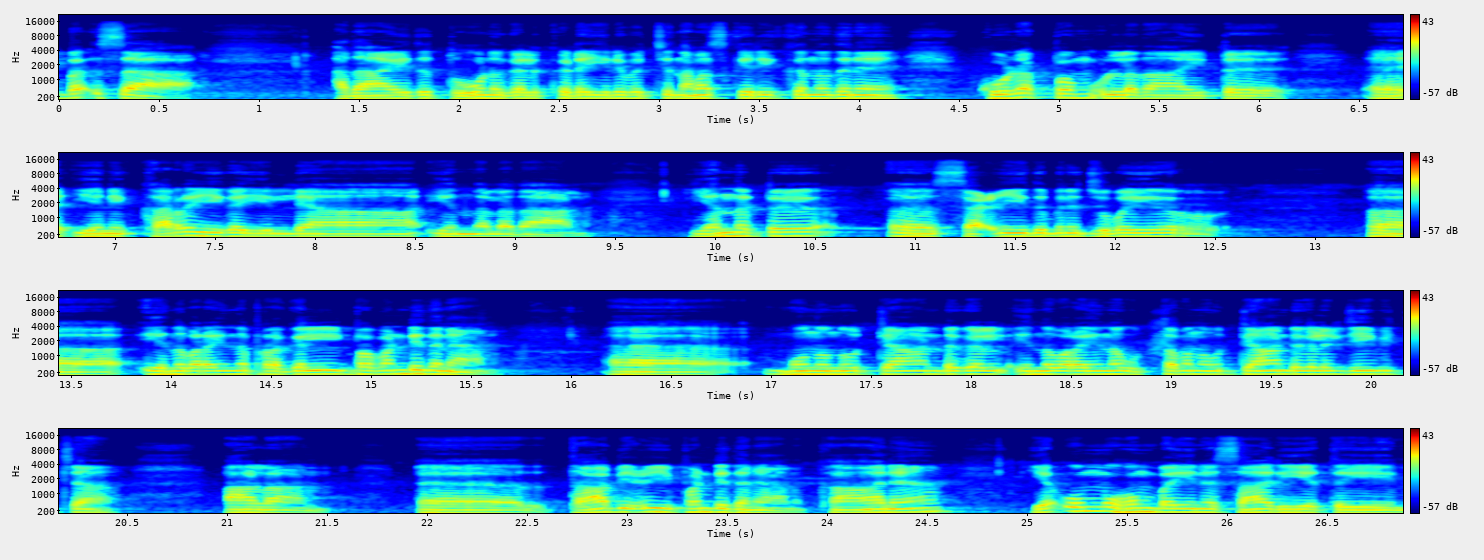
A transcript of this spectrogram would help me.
ബസ അതായത് തൂണുകൾക്കിടയിൽ വെച്ച് നമസ്കരിക്കുന്നതിന് കുഴപ്പം ഉള്ളതായിട്ട് എനിക്കറിയുകയില്ല എന്നുള്ളതാണ്. എന്നിട്ട് സയ്യിദ് ബിൻ ജുബൈർ എന്ന് പറയുന്ന പ്രഗത്ഭ പണ്ഡിതനാണ്. മൂന്ന് നൂറ്റാണ്ടുകൾ എന്ന് പറയുന്ന ഉത്തമ നൂറ്റാണ്ടുകളിൽ ജീവിച്ച ആളാണ്. താബിഴി പണ്ഡിതനാണ്. കാന യ ഉമ്മുഹും ബൈന സാരിയത്തേൻ.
